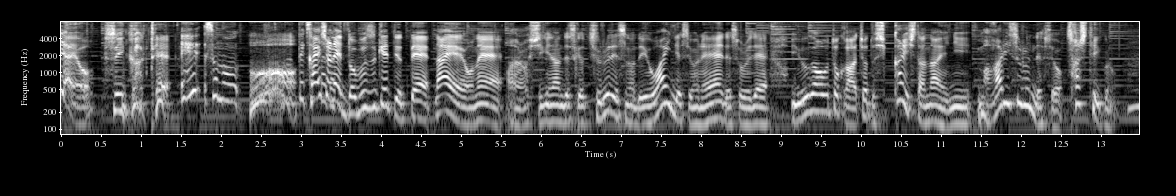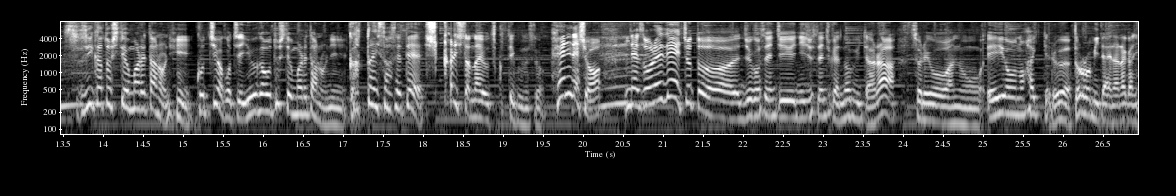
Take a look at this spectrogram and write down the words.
だよ。スイカって。えその最初ねドブ漬けって言って苗をねあの不思議なんですけどつるですので弱いんですよね。でそれで夕顔とかちょっとしっかりした苗に間借りするんですよ。刺していくの。スイカとして生まれたのにこっちはこっちで夕顔として生まれたのに合体させてしっかりした苗を作っていくんですよ。変でしょ？でそれでちょっと15センチ20センチくらい伸びたらそれをあの栄養の入ってる泥みたいな中に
